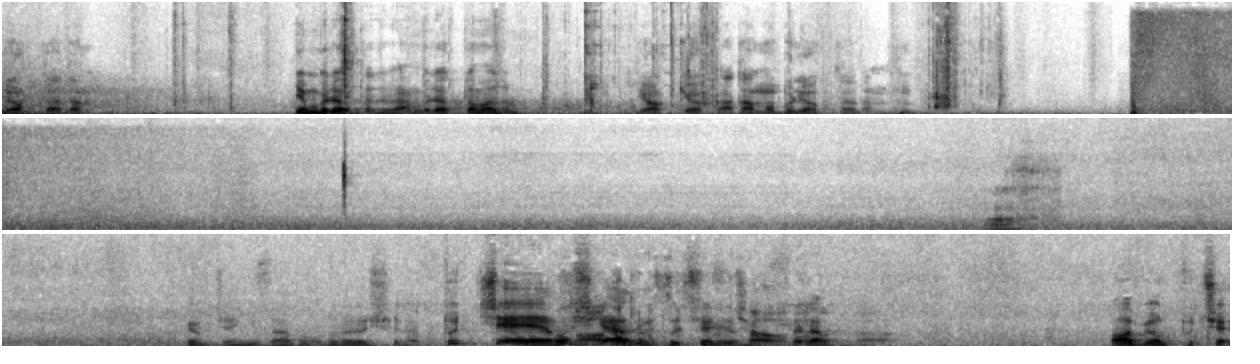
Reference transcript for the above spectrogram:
Blokladım. Kim blokladı? Ben bloklamadım. Yok yok adamı blokladım. Yok Cengiz abi olur öyle şeyler. Tuğçe hoş sağdakinin geldin Tuğçe'cim. çalmadım Selam. ya. Ne yapıyorsun Tuğçe?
